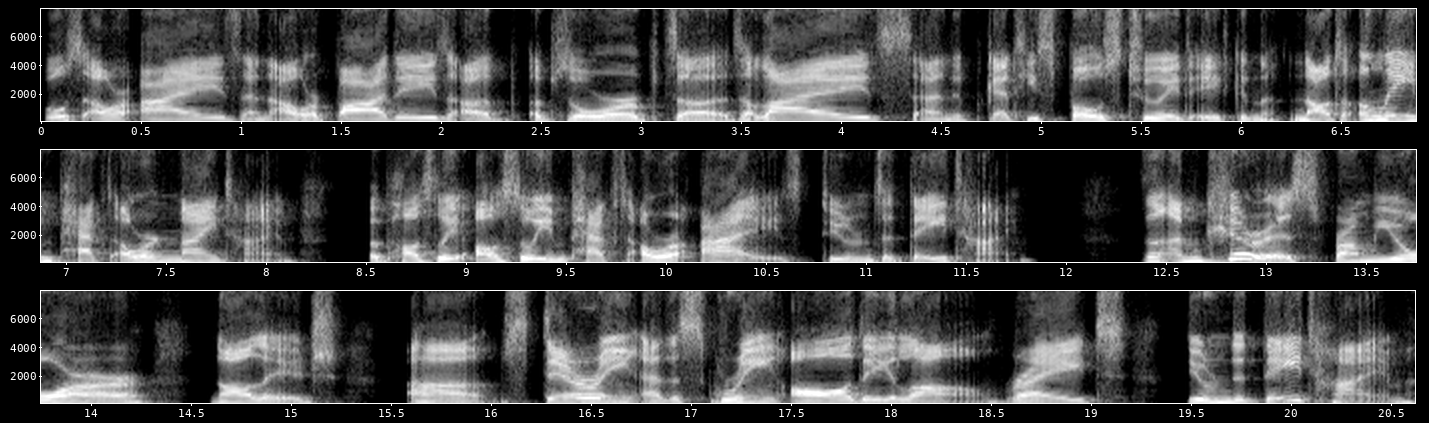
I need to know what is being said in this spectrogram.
both our eyes and our bodies absorb the, the lights and get exposed to it. It can not only impact our nighttime, but possibly also impact our eyes during the daytime. Then I'm curious from your knowledge, uh, staring at the screen all day long, right? During the daytime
